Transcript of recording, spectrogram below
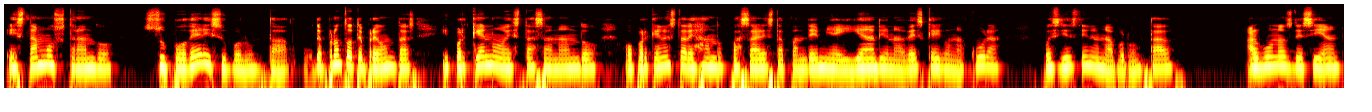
está mostrando su poder y su voluntad. De pronto te preguntas, ¿y por qué no está sanando o por qué no está dejando pasar esta pandemia y ya de una vez caiga una cura? Pues Dios tiene una voluntad. Algunos decían,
